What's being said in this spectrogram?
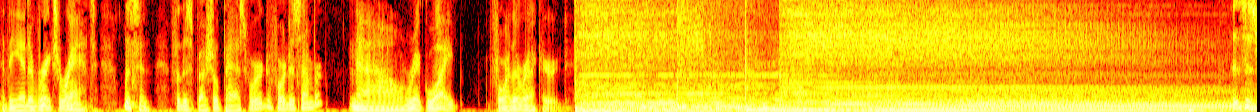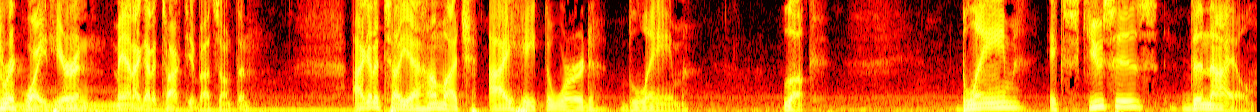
At the end of Rick's rant, listen for the special password for December. Now, Rick White for the record. This is Rick White here, and man, I got to talk to you about something. I got to tell you how much I hate the word blame. Look, blame, excuses, denial.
